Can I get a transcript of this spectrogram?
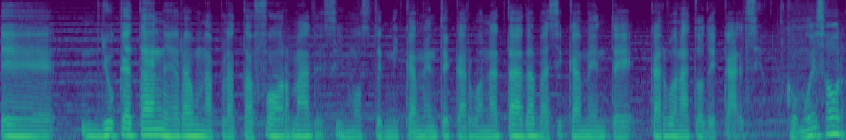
eh, Yucatán era una plataforma, decimos técnicamente carbonatada, básicamente carbonato de calcio. ¿Cómo es ahora?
